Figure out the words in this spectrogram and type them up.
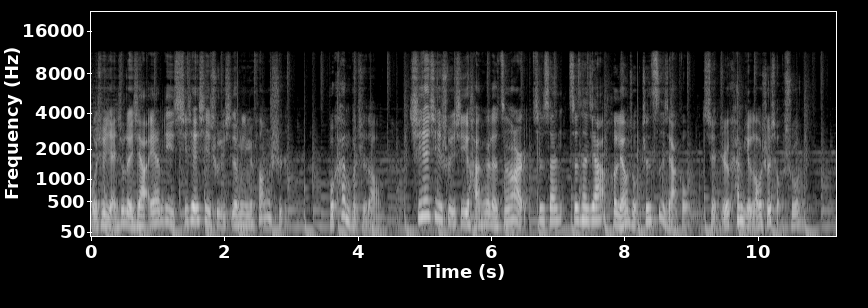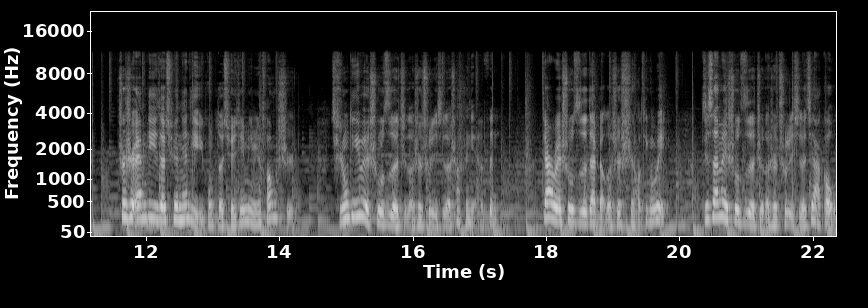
我去研究了一下 AMD 七千系处理器的命名方式。不看不知道，七千系处理器涵盖了 Zen 2、Zen 3、Zen 3加和两种 Zen 4架构，简直堪比老舍小说。这是 AMD 在去年年底公布的全新命名方式，其中第一位数字指的是处理器的上市年份。第二位数字代表的是市场定位，第三位数字指的是处理器的架构，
